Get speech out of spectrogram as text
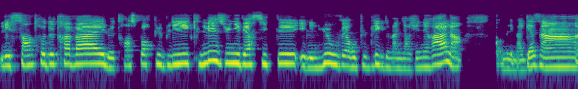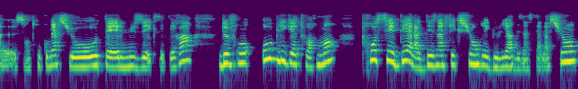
Les centres de travail, le transport public, les universités et les lieux ouverts au public de manière générale, hein, comme les magasins, euh, centres commerciaux, hôtels, musées, etc., devront obligatoirement procéder à la désinfection régulière des installations,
